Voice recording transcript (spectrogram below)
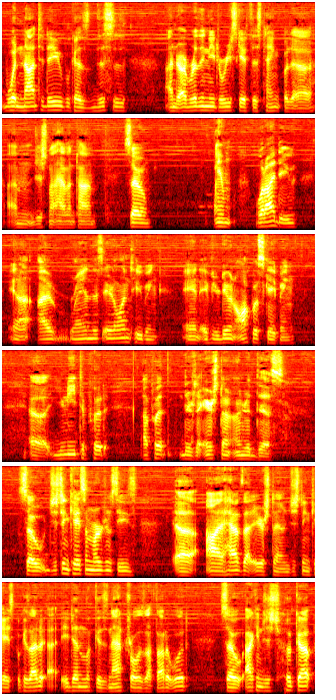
what not to do because this is I, I really need to rescape this tank, but uh, I'm just not having time. So, and what I do, and I, I ran this airline tubing, and if you're doing aquascaping, uh, you need to put I put there's an air stone under this so just in case emergencies, uh, I have that air stone just in case because I, it doesn't look as natural as I thought it would. So I can just hook up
